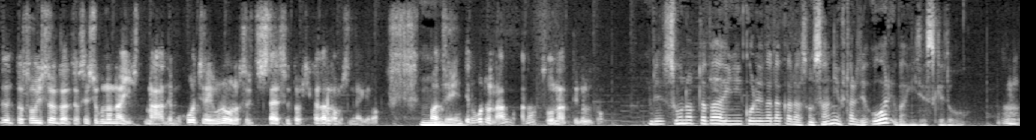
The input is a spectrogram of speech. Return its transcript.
ずっとそういう人たちと接触のない、まあでもコーチがうろうろしたりすると引っかかるかもしれないけど、うんまあ全員ってことになるのかな、そうなってくると。で、そうなった場合に、これがだから、その3人2人で終わればいいですけど、うん。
